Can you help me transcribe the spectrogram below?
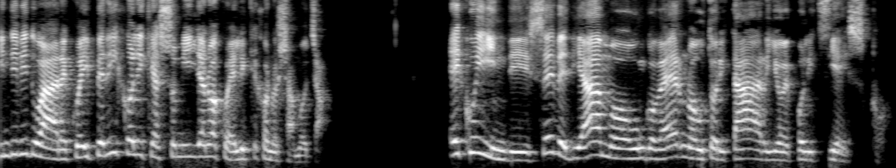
individuare quei pericoli che assomigliano a quelli che conosciamo già. E quindi se vediamo un governo autoritario e poliziesco,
